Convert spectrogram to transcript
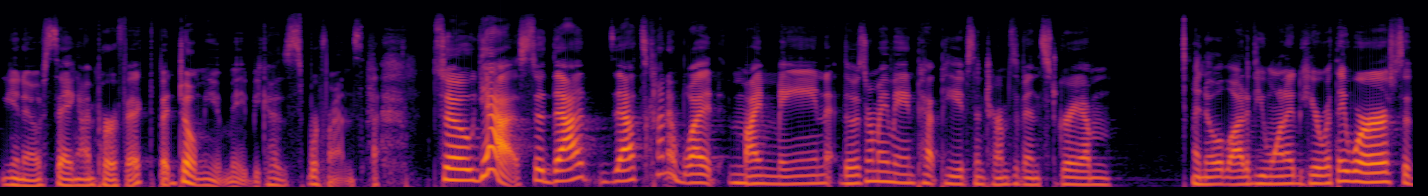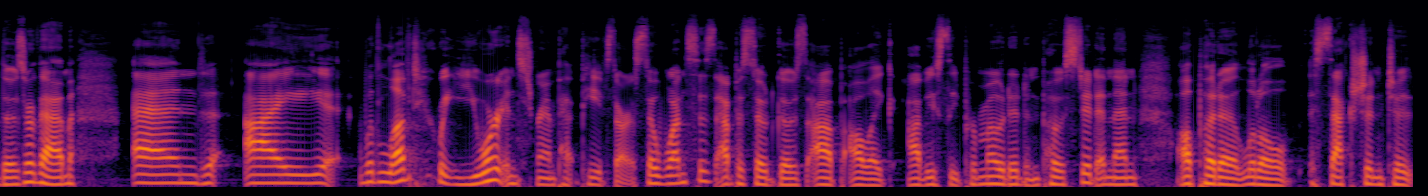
You know, saying I'm perfect, but don't mute me because we're friends. So yeah, so that that's kind of what my main. Those are my main pet peeves in terms of Instagram I know a lot of you wanted to hear what they were, so those are them. And I would love to hear what your Instagram pet peeves are. So once this episode goes up, I'll like obviously promote it and post it, and then I'll put a little section to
